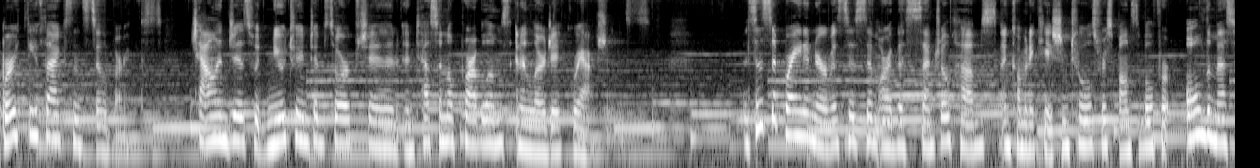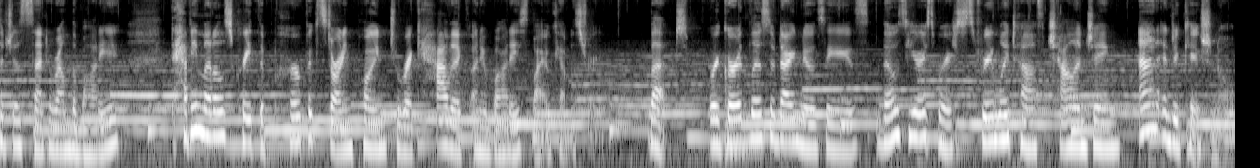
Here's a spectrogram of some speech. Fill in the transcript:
birth defects, and stillbirths, challenges with nutrient absorption, intestinal problems, and allergic reactions. And since the brain and nervous system are the central hubs and communication tools responsible for all the messages sent around the body, heavy metals create the perfect starting point to wreak havoc on your body's biochemistry. But regardless of diagnoses, those years were extremely tough, challenging, and educational.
